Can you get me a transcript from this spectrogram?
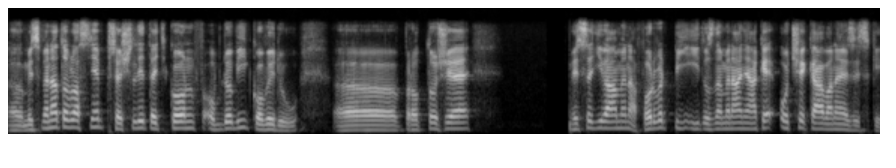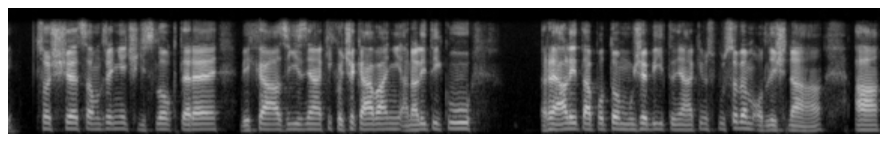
Eh, my jsme na to vlastně přešli teď v období covidu, eh, protože my se díváme na forward PE, to znamená nějaké očekávané zisky, což je samozřejmě číslo, které vychází z nějakých očekávání analytiků. Realita potom může být nějakým způsobem odlišná a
